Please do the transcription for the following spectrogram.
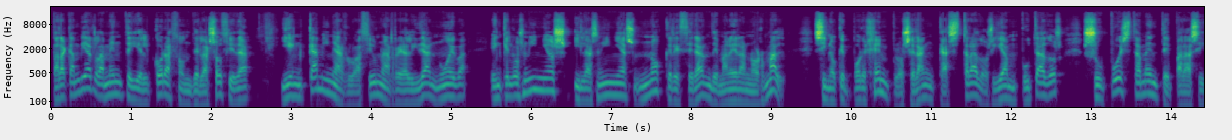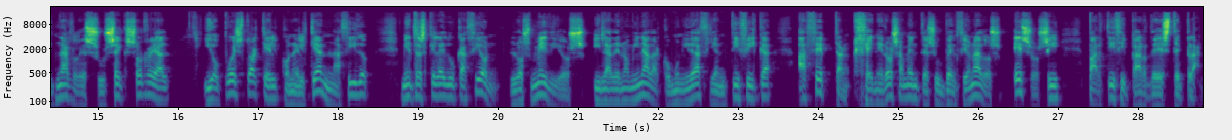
para cambiar la mente y el corazón de la sociedad y encaminarlo hacia una realidad nueva en que los niños y las niñas no crecerán de manera normal, sino que, por ejemplo, serán castrados y amputados supuestamente para asignarles su sexo real y opuesto a aquel con el que han nacido, mientras que la educación, los medios y la denominada comunidad científica aceptan generosamente subvencionados, eso sí, participar de este plan.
